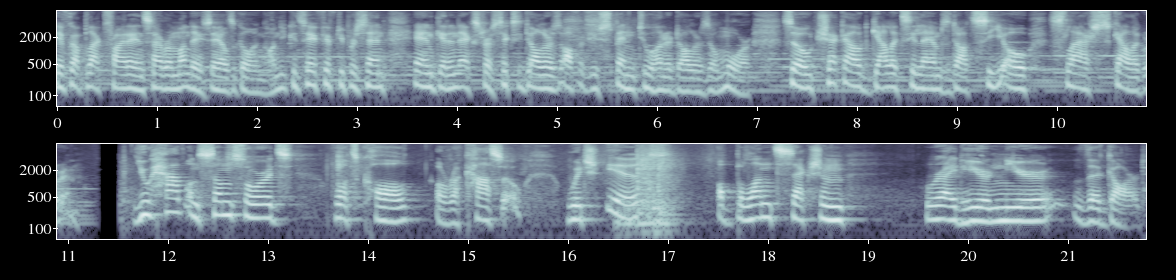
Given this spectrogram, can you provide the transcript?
They've got Black Friday and Cyber Monday sales going on. You can save 50% and get an extra $60 off if you spend $200 or more. So check out galaxylamps.co slash skallagrim. You have on some swords what's called a ricasso, which is a blunt section right here near the guard.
